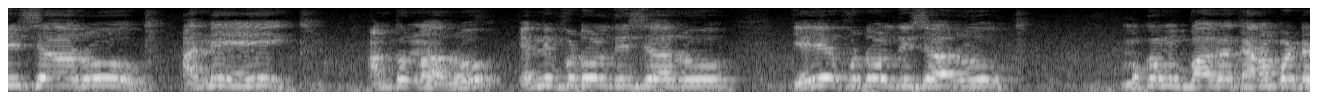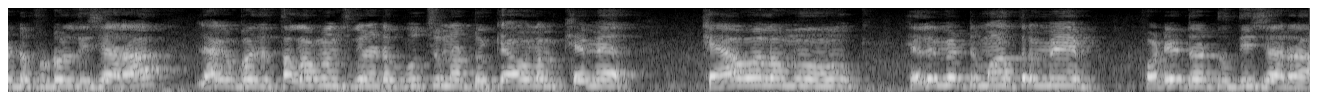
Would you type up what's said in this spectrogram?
తీశారు అని అంటున్నారు. ఎన్ని ఫోటోలు తీశారు? ఏ ఏ ఫోటోలు తీశారు? ముఖం బాగా కనబడ్డట్టు ఫోటోలు తీశారా? లేకపోతే తల వంచుకునేట్టు కూర్చున్నట్టు కేవలం కెమె కేవలము హెల్మెట్ మాత్రమే పడేటట్టు తీశారా?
